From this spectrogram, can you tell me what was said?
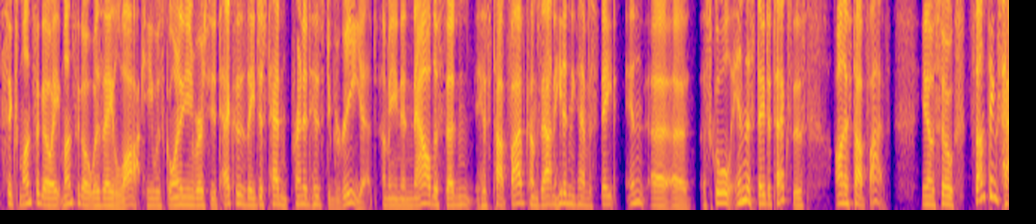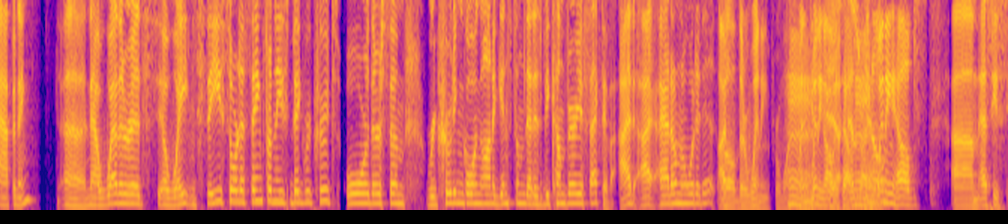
six months ago, eight months ago, was a lock. He was going to the University of Texas. They just hadn't printed his degree yet. I mean, and now all of a sudden his top five comes out, and he didn't even have a state in uh, a, a school in the state of Texas on his top five. You know, so something's happening. Uh, now, whether it's a wait and see sort of thing from these big recruits, or there's some recruiting going on against them that has become very effective, I, I, I don't know what it is. Well, they're winning for one. Winning, winning always Yeah, helps, right? you winning helps. Um, SEC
